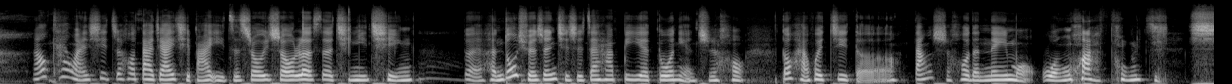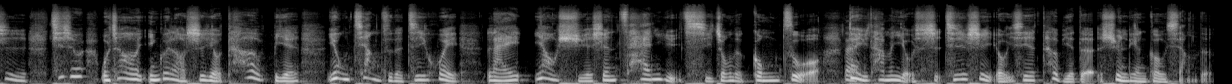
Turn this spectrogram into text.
然后看完戏之后，大家一起把椅子收一收，垃圾清一清。对，很多学生其实，在他毕业多年之后，都还会记得当时候的那一抹文化风景。是，其实我知道银桂老师有特别用这样子的机会来要学生参与其中的工作，对，对于他们有是其实是有一些特别的训练构想的。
